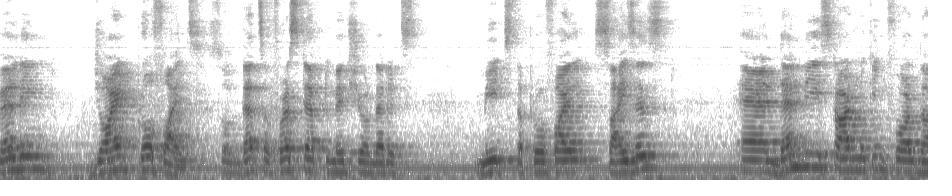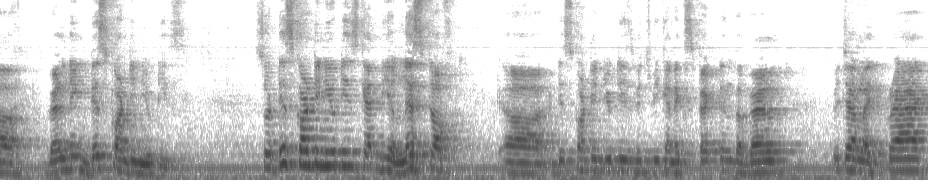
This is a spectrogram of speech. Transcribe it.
welding joint profiles. So that's the first step to make sure that it meets the profile sizes. And then we start looking for the welding discontinuities. So discontinuities can be a list of uh, discontinuities which we can expect in the weld, which are like crack,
